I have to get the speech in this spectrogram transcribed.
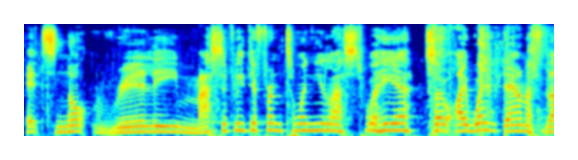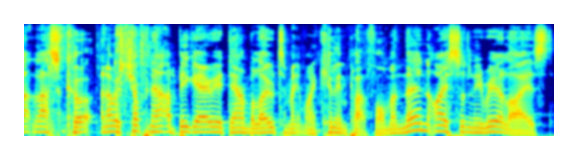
it's not really massively different to when you last were here. So I went down after that last cut and I was chopping out a big area down below to make my killing platform. And then I suddenly realized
